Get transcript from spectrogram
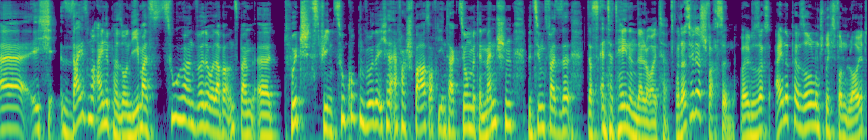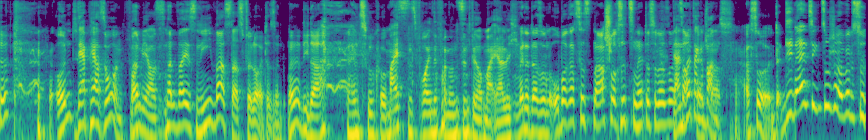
Äh, ich, sei es nur eine Person, die jemals zuhören würde oder bei uns beim äh, Twitch-Stream zugucken würde, ich hätte einfach Spaß auf die Interaktion mit den Menschen, beziehungsweise das Entertainen der Leute. Und das ist wieder Schwachsinn, weil du sagst eine Person und sprichst von Leute und Der Person, von man, mir aus. man weiß nie, was das für Leute sind, ne, die da zugucken. Meistens Freunde von uns, sind wir doch mal ehrlich. Wenn du da so einen Oberrassisten-Arschloch sitzen hättest oder so, Dann du wird auch er gebannt. Spaß. Ach so, den einzigen Zuschauer würdest du,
